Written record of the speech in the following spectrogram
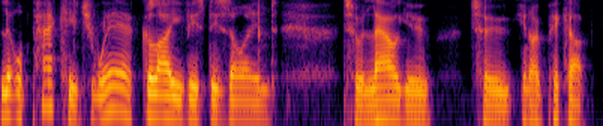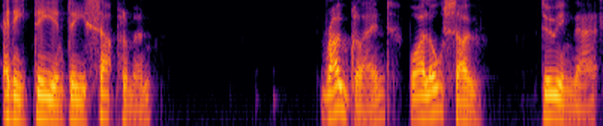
little package where Glaive is designed to allow you to, you know, pick up any D and D supplement. Rogueland, while also doing that,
